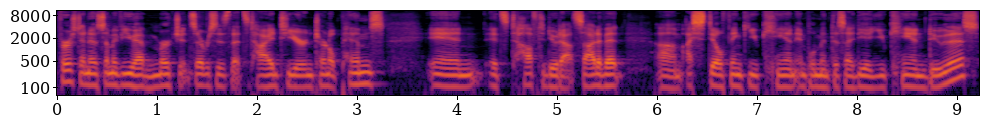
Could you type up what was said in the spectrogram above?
First, I know some of you have merchant services that's tied to your internal PIMS, and it's tough to do it outside of it. Um, I still think you can implement this idea. You can do this.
